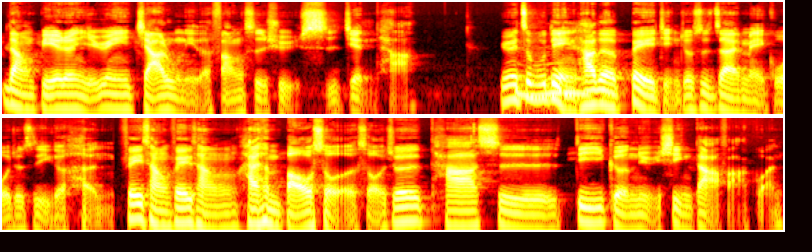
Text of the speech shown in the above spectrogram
让别人也愿意加入你的方式去实践它。因为这部电影它的背景就是在美国，就是一个很非常非常还很保守的时候，就是她是第一个女性大法官，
